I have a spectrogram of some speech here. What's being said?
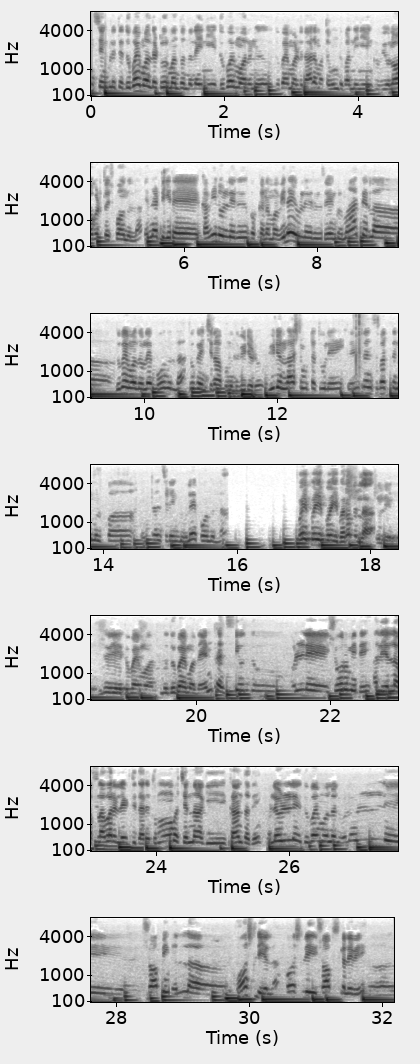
Friends ಎಂಗ್ಲೈತೆ Dubai ಮಾಲ್ದ tour ಮಂತೊಂದುಲ್ಲ ಇನಿ ದುಬೈ ಮಾಲ್ ದುಬೈ ಮಾಲ್ ದಾದ ಮತ್ತೆ ಉಂಟು ಬಂದಿನಿ ಎಂಕ್ಲು ವ್ಲಾಗ್ ತೋಚ್ಪೋಂದಿಲ್ಲ ಎನ್ನಟ್ಟಿಗೆ ಕವಿನ್ ಉಳ್ಳೇರು ಪಕ್ಕ ನಮ್ಮ ವಿನಯ್ ಉಳ್ಳೇರು. ಎಂಕ್ಲು ಮಾತೆಲ್ಲ ದುಬೈ ಮಾಲ್ ಉಳ್ಳೆ ಪೋಂದಿಲ್ಲ ತೂಕ ಇಂಚಿನ ಆಪುಂದು ವಿಡಿಯೋ ವಿಡಿಯೋ ಲಾಸ್ಟ್ ಮುಟ್ಟ ತೂಲೆ ಎಂಟ್ರೆನ್ಸ್ ಬರ್ತೇನೆ ಮುಲ್ಪ. ಎಂಟ್ರೆನ್ಸ್ ಎಂಗ್ಲು ಉಳ್ಳೆ ಪೋಂದಿಲ್ಲ ಪೋಯ್ ಪೋಯ್ ಪೋಯ್ ಬರೋದಿಲ್ಲ. ಇದು ದುಬೈ ಮಾಲ್ ಇದು ದುಬೈ ಮಾಲ್ ಎಂಟ್ರೆನ್ಸ್ ಒಂದು ಒಳ್ಳೆ ಶೋರೂಮ್ ಇದೆ. ಅಲ್ಲಿ ಎಲ್ಲ ಫ್ಲವರ್ ಎಲ್ಲ ಇಟ್ಟಿದ್ದಾರೆ. ತುಂಬಾ ಚೆನ್ನಾಗಿ ಕಾಣ್ತದೆ. ಒಳ್ಳೆ ಒಳ್ಳೆ ದುಬೈ ಮಾಲ್ ಅಲ್ಲಿ ಒಳ್ಳೆ ಒಳ್ಳೆ ಶಾಪಿಂಗ್ ಎಲ್ಲ ಕಾಸ್ಟ್ಲಿ ಎಲ್ಲ ಕಾಸ್ಟ್ಲಿ ಶಾಪ್ಸ್ ಗಳಿವೆ.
